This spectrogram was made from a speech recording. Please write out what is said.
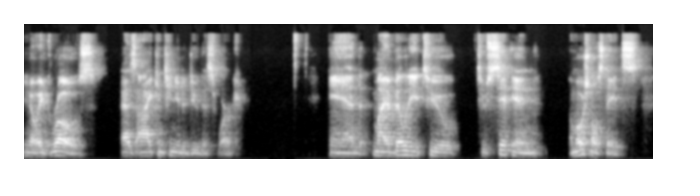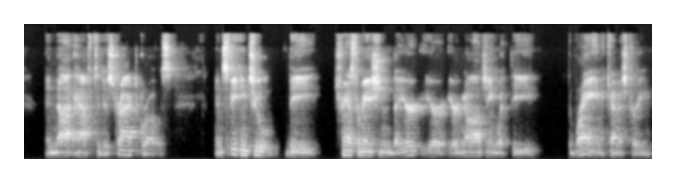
you know, it grows as I continue to do this work and my ability to to sit in emotional states and not have to distract grows. And speaking to the transformation that you're you're you're acknowledging with the the brain chemistry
